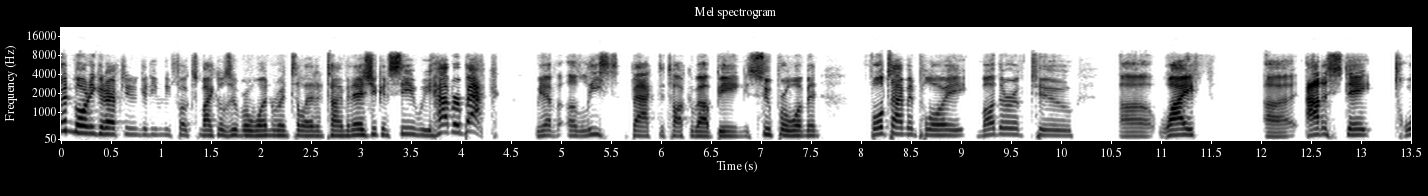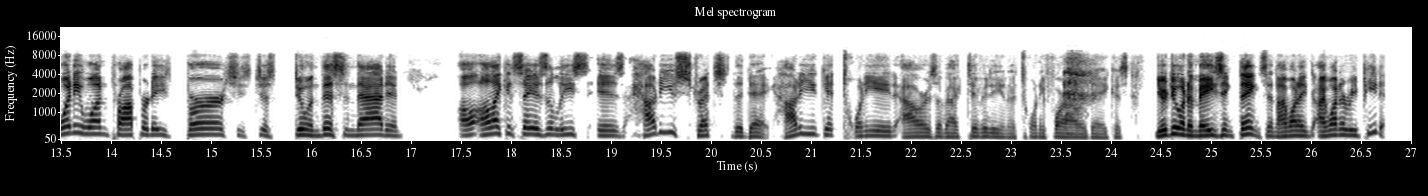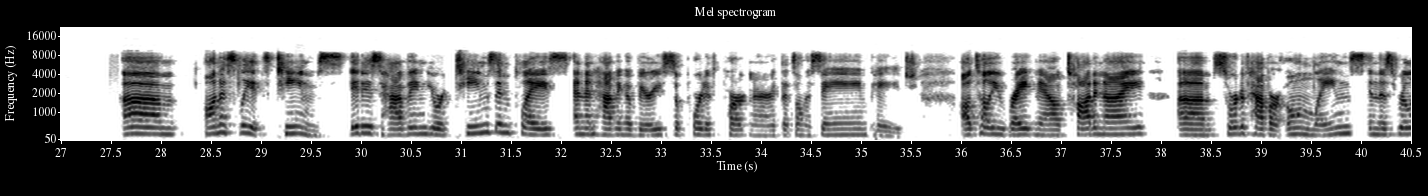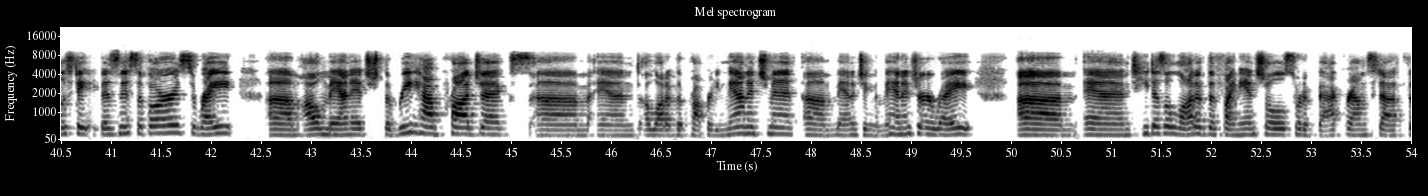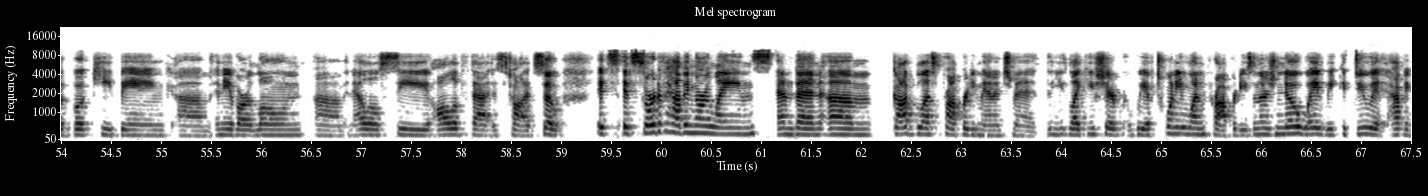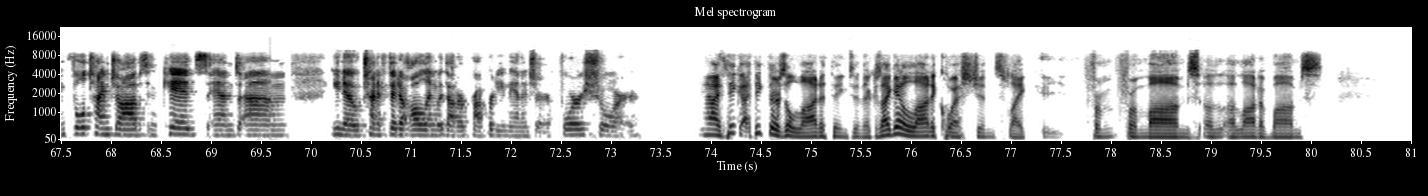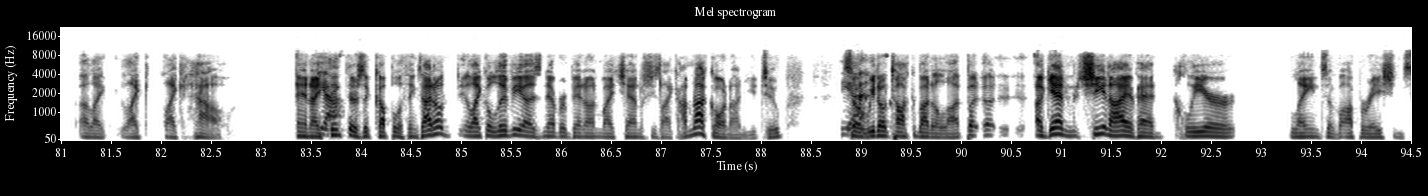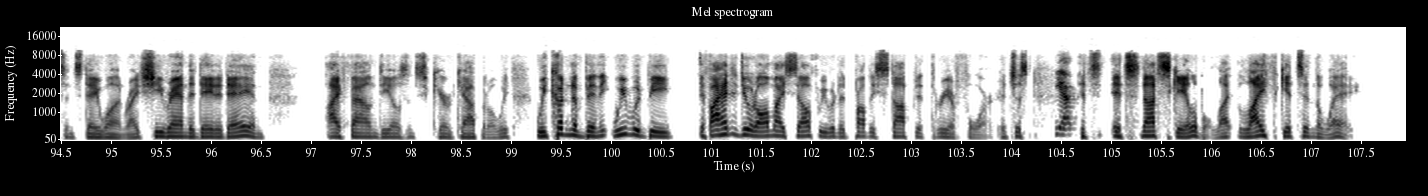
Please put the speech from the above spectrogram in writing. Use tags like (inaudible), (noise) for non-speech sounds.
Good morning, good afternoon, good evening, folks. Michael Zuber, one rental at a time. And as you can see, we have her back. We have Elise back to talk about being superwoman, full time employee, mother of two, uh, wife, uh, out of state, 21 properties, BRRRR. She's just doing this and that. And all, all I can say is, Elise, is how do you stretch the day? How do you get 28 hours of activity in a 24 hour day? Because you're doing amazing things. And I want to, I want to repeat it. Um, honestly, it's teams. It is having your teams in place and then having a very supportive partner that's on the same page. I'll tell you right now, Todd and I um, sort of have our own lanes in this real estate business of ours, right? Um, I'll manage the rehab projects um, and a lot of the property management, um, managing the manager, (laughs) right? Um, and he does a lot of the financial sort of background stuff, the bookkeeping, um, any of our loan and LLC, all of that is Todd. So it's it's sort of having our lanes, and then God bless property management. Like you shared, we have 21 properties, and there's no way we could do it having full time jobs and kids, and um, you know, trying to fit it all in without our property manager for sure. Yeah, I think I think there's a lot of things in there because I get a lot of questions like from from moms, a, a lot of moms, uh, like like like how, and I yeah. think there's a couple of things. I don't like Olivia has never been on my channel. She's like, I'm not going on YouTube. Yeah. So we don't talk about it a lot. But uh, again, she and I have had clear lanes of operations since day one, right? She ran the day to day and I found deals and secured capital. We we couldn't have been we would be if I had to do it all myself, we would have probably stopped at three or four. It just yeah, it's it's not scalable. Like life gets in the way.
